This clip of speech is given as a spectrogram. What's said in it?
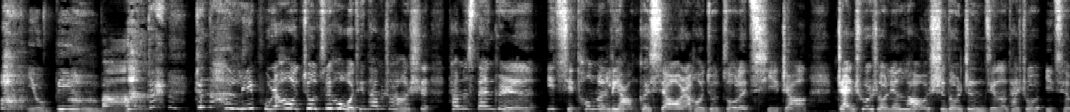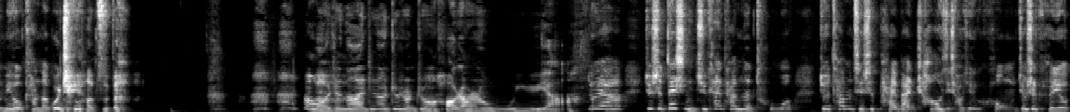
有病吧？对真的很离谱。然后就最后我听他们说，好像是他们三个人一起通了两个宵，然后就做了七张。展出的时候，连老师都震惊了，他说以前没有看到过这样子的。哦，我真的真的这种这种好让人无语呀、对啊，就是，但是你去看他们的图，就他们其实排版超级超级空，就是可有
